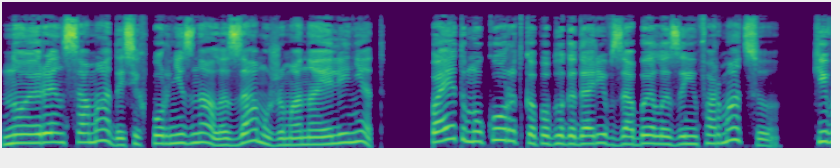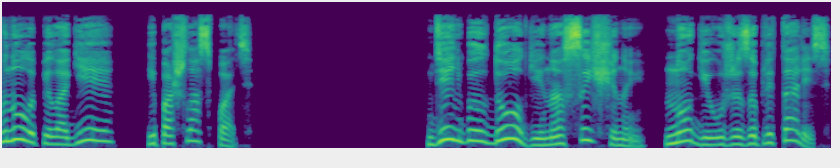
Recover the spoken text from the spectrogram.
Но Ирен сама до сих пор не знала, замужем она или нет. Поэтому, коротко поблагодарив Забелла за информацию, кивнула Пелагея и пошла спать. День был долгий, насыщенный, ноги уже заплетались,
